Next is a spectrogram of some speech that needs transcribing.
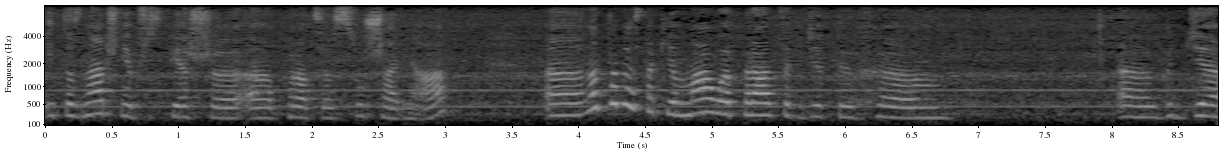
i to znacznie przyspieszy proces suszenia. E, natomiast takie małe prace, gdzie tych, e, gdzie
